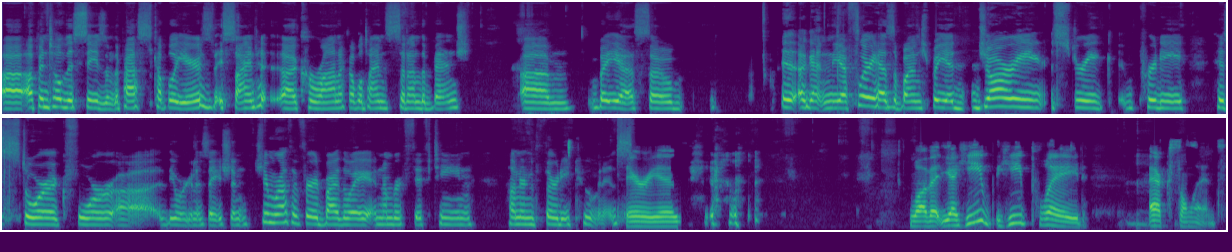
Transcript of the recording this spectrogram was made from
Uh, up until this season, the past couple of years, they signed uh, Caron a couple times to sit on the bench. Um, but yeah, so it- again, yeah, Fleury has a bunch, but yeah, Jarry streak pretty historic for uh, the organization. Jim Rutherford, by the way, at number 15, 132 minutes. There he is. Love it. Yeah, he he played excellent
